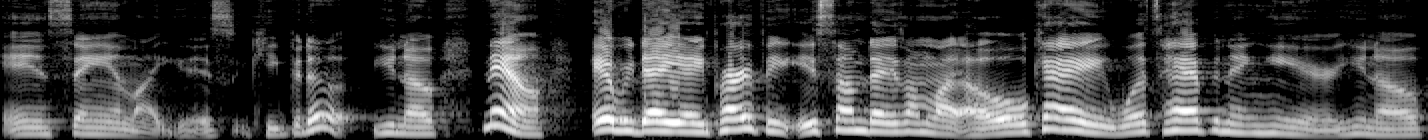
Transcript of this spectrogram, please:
and saying like this keep it up you know? Now every day ain't perfect. It's some days i'm like okay what's happening here? You know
